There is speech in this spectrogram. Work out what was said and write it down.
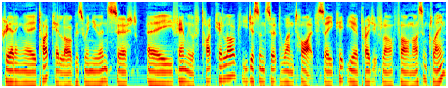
creating a type catalog is when you insert a family with a type catalog, you just insert the one type. So you keep your project file nice and clean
